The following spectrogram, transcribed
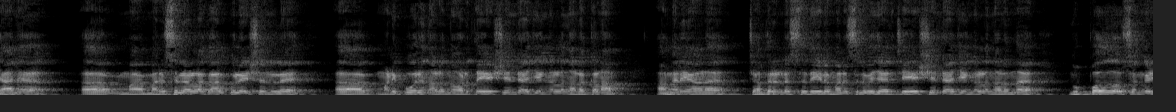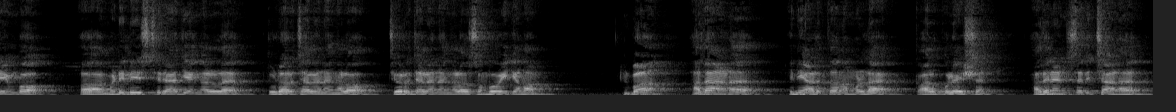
ഞാൻ മനസ്സിലുള്ള കാൽക്കുലേഷനിൽ മണിപ്പൂർ നടന്നു അടുത്ത ഏഷ്യൻ രാജ്യങ്ങളിൽ നടക്കണം. അങ്ങനെയാണ് ചന്ദ്രന്റെ സ്ഥിതിയിൽ മനസ്സിൽ വിചാരിച്ച് ഏഷ്യൻ രാജ്യങ്ങളിൽ നടന്ന് മുപ്പത് ദിവസം കഴിയുമ്പോൾ മിഡിൽ ഈസ്റ്റ് രാജ്യങ്ങളിൽ തുടർചലനങ്ങളോ ചെറുചലനങ്ങളോ സംഭവിക്കണം. അപ്പോൾ അതാണ് ഇനി അടുത്ത നമ്മളുടെ കാൽക്കുലേഷൻ. അതിനനുസരിച്ചാണ്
